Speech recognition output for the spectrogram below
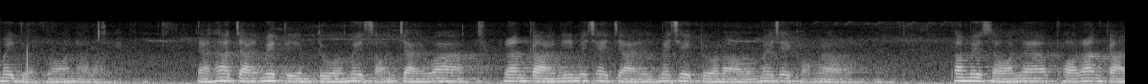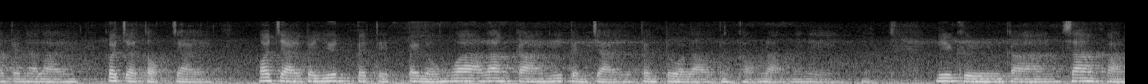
ไม่เดือดร้อนอะไร แต่ถ้าใจไม่เตรียมตัวไม่สอนใจว่าร่างกายนี้ไม่ใช่ใจ ไม่ใช่ตัวเราไม่ใช่ของเรา ถ้าไม่สอนแล้วพอร่างกายเป็นอะไร ก็จะตกใจ เพราะใจไปยึดไปติดไปหลงว่าร่างกายนี้เป็นใจเป็นตัวเราเป็นของเรานั่นเอง นี่คือการสร้างความ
